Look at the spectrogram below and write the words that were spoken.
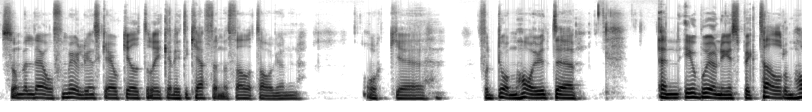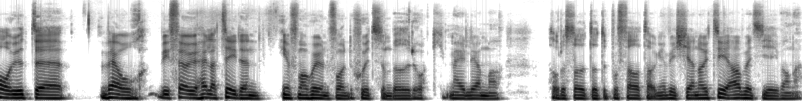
som väl då förmodligen ska åka ut och dricka lite kaffe med företagen. Och, eh, för de har ju inte, en oberoende inspektör, de har ju inte vår, vi får ju hela tiden information från skyddsombud och medlemmar hur det ser ut ute på företagen. Vi känner ju till arbetsgivarna.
